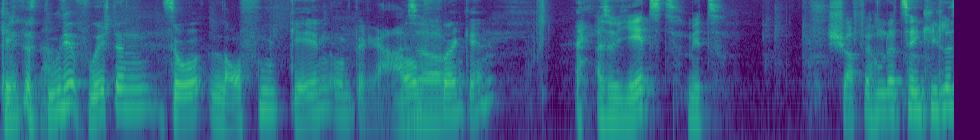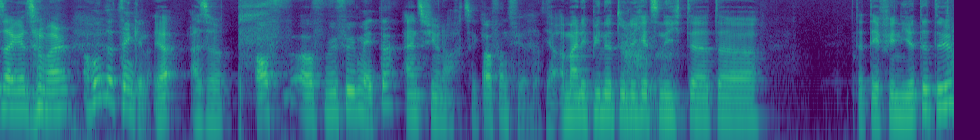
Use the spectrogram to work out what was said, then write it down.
Könntest du dir vorstellen, so laufen gehen und Radfahren also, gehen? Also jetzt mit scharfe 110 Kilo, sage ich jetzt einmal. 110 Kilo? Ja, also. Auf, auf wie viel Meter? 1,84. Auf 1,84. Ja, ich meine, ich bin natürlich jetzt nicht der, der, der definierte Typ,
